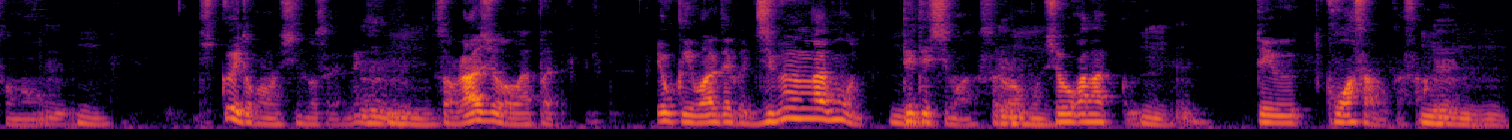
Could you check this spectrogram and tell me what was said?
その、ん。低いところのしんどさだよね、ん。そのラジオはやっぱりよく言われてるけど自分がもう出てしまう、それはもうしょうがなく、っていう怖さとかさ、うんうん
